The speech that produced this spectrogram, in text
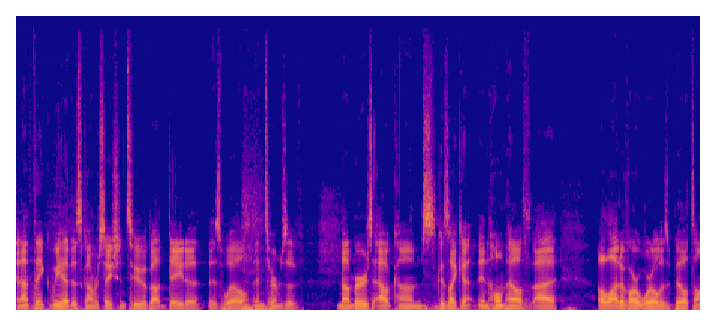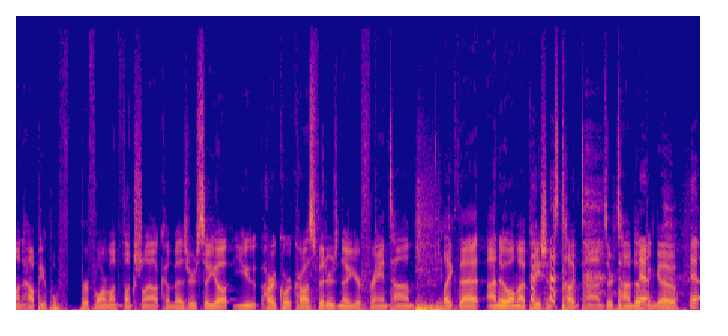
And I think we had this conversation too about data as well in terms of numbers, outcomes. Because like uh, in home health, uh, a lot of our world is built on how people f- perform on functional outcome measures. So y'all, you hardcore CrossFitters know your Fran time like that. I know all my patients' tug times. They're timed up Yeah. and go, Yeah.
